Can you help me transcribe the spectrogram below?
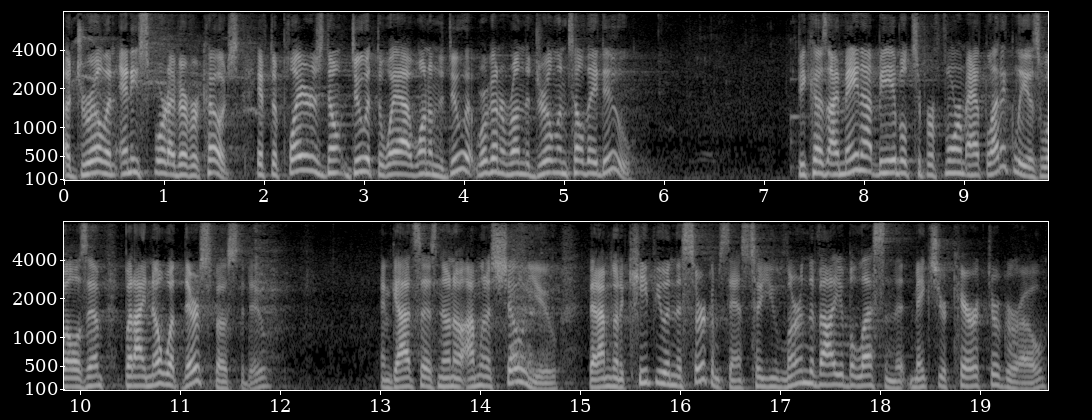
a drill in any sport I've ever coached. If the players don't do it the way I want them to do it, we're going to run the drill until they do. Because I may not be able to perform athletically as well as them, but I know what they're supposed to do. And God says, No, no, I'm going to show you that I'm going to keep you in this circumstance till you learn the valuable lesson that makes your character grow,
